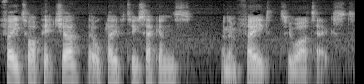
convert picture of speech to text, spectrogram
fade to our picture that will play for two seconds, and then fade to our text.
